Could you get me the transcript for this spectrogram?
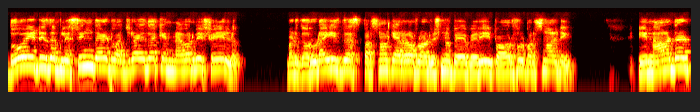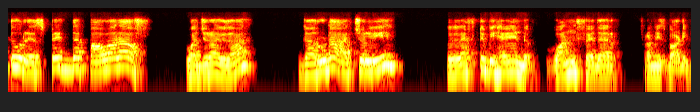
Though it is a blessing that Vajrayudha can never be failed, but Garuda is the personal carrier of Lord Vishnu, a very powerful personality. In order to respect the power of Vajrayudha, Garuda actually left behind one feather from his body.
